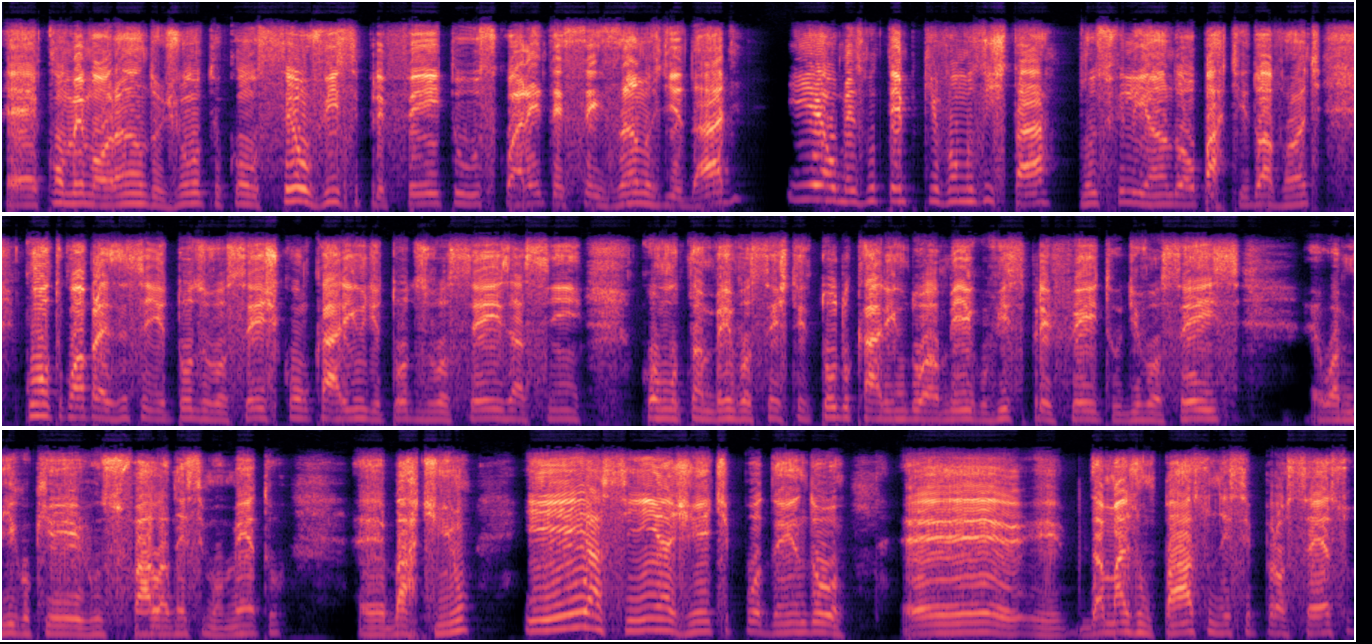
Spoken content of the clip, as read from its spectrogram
é, comemorando junto com o seu vice-prefeito os 46 anos de idade e ao mesmo tempo que vamos estar nos filiando ao Partido Avante. Conto com a presença de todos vocês, com o carinho de todos vocês, assim como também vocês têm todo o carinho do amigo vice-prefeito de vocês, é o amigo que vos fala nesse momento, é, Bartinho. E assim a gente podendo é, dar mais um passo nesse processo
